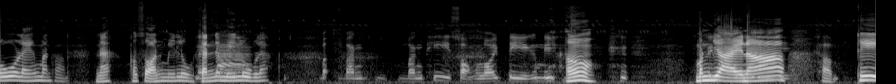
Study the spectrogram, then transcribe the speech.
รู้อะไรของมันครับ นะเขาสอนมีลูก ฉันได้มีลูกแล้วบางบางที่สองร้อยปีก็มีเออ มันใหญ่นะครับ ที่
